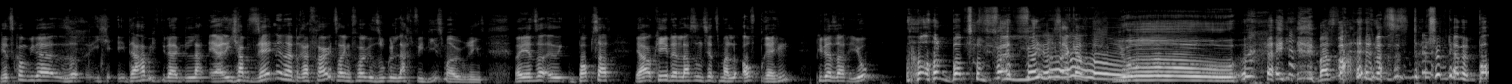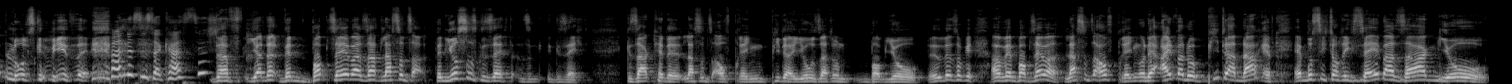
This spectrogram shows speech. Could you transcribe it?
Jetzt kommt wieder, so, ich, da habe ich wieder gelacht. Ja, ich habe selten in der Drei-Fragezeichen-Folge so gelacht wie diesmal übrigens. Weil jetzt äh, Bob sagt, ja, okay, dann lass uns jetzt mal aufbrechen. Peter sagt, jo. Und Bob so völlig sarkastisch, jo. Was war denn, was ist denn schon wieder mit Bob los gewesen? Ey? Fandest du sarkastisch? Da, ja, da, wenn Bob selber sagt, lass uns, wenn Justus gesagt, gesagt, gesagt hätte, lass uns aufbrechen, Peter Jo sagt und Bob Jo, das wäre okay. Aber wenn Bob selber, lass uns aufbrechen und er einfach nur Peter nachäfft, er muss sich doch nicht selber sagen, Jo.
